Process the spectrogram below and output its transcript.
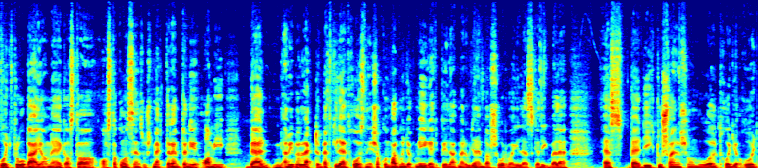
hogy próbálja meg azt a, azt a konszenzust megteremteni, amiben, amiből a legtöbbet ki lehet hozni. És akkor hadd mondjak még egy példát, mert ugyanebben a sorba illeszkedik bele ez pedig tusványosan volt, hogy, hogy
